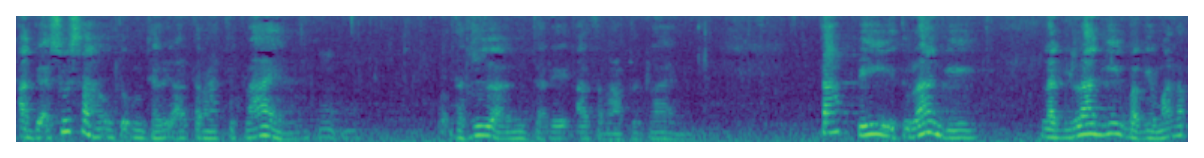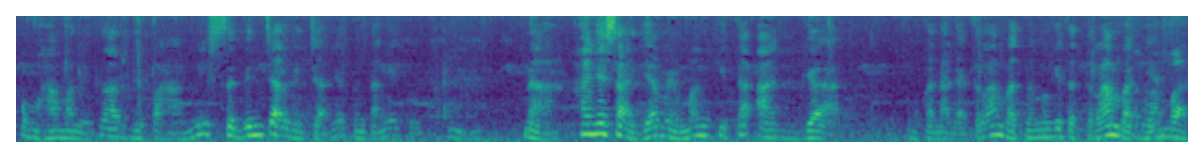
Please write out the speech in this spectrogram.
agak susah untuk mencari alternatif lain. Agak susah mencari alternatif lain. Tapi itu lagi, lagi-lagi bagaimana pemahaman itu harus dipahami segencar-gencarnya tentang itu. Nah, hanya saja memang kita agak bukan agak terlambat, memang kita terlambat, ya. Terlambat.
